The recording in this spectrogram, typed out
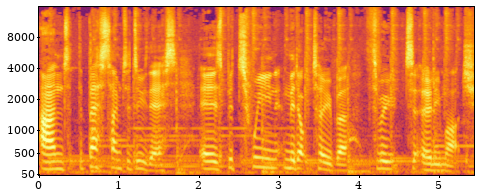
And the best time to do this is between mid-October through to early March.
